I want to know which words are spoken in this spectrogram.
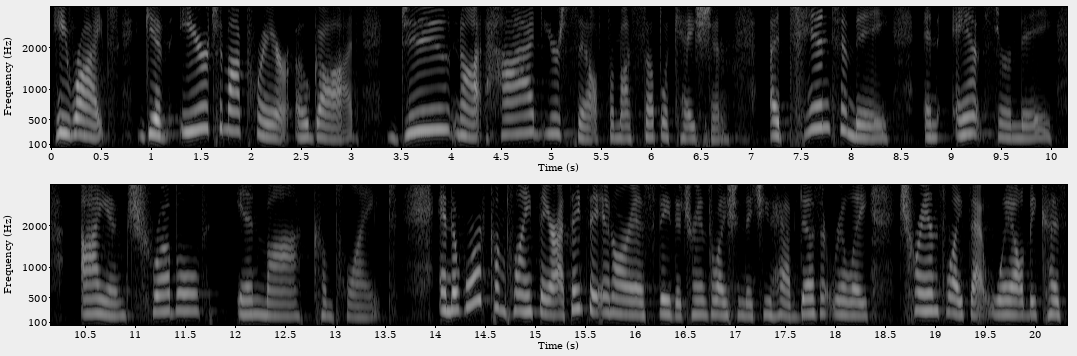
He writes, Give ear to my prayer, O God. Do not hide yourself from my supplication. Attend to me and answer me. I am troubled in my complaint. And the word complaint there, I think the NRSV, the translation that you have, doesn't really translate that well because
